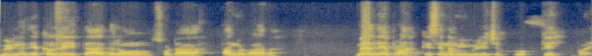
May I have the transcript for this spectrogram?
ਵੀਡੀਓ ਦੇਖਣ ਲਈ ਤਹਿ ਦਿਲੋਂ ਤੁਹਾਡਾ ਧੰਨਵਾਦ। ਮਿਲਦੇ ਆ ਭਰਾ ਕਿਸੇ ਨਵੀਂ ਵੀਡੀਓ 'ਚ। Okay, bye.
